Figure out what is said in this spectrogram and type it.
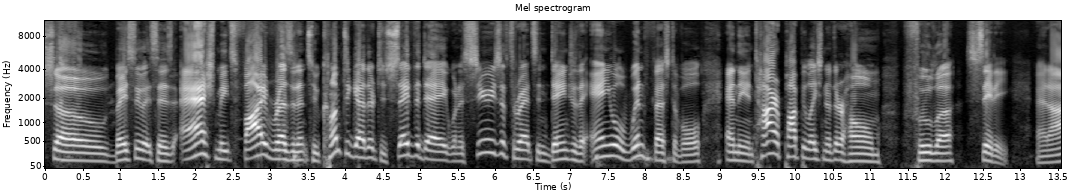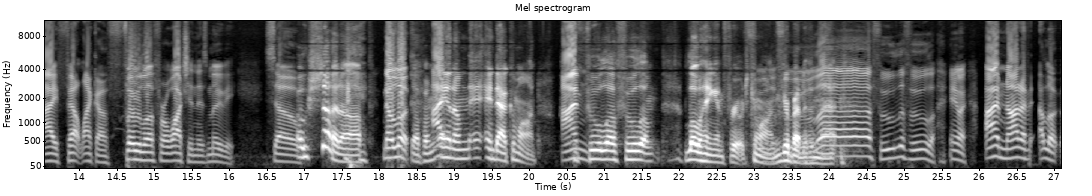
So basically, it says Ash meets five residents who come together to save the day when a series of threats endanger the annual Wind Festival and the entire population of their home, Fula City. And I felt like a fula for watching this movie. So Oh, shut up. no, look, Stop, um, I- and um, and Dad, come on. I'm Fula, Fula, low hanging fruit. Come Fula, on, you're better than that. fula, Fula. Anyway, I'm not a look.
